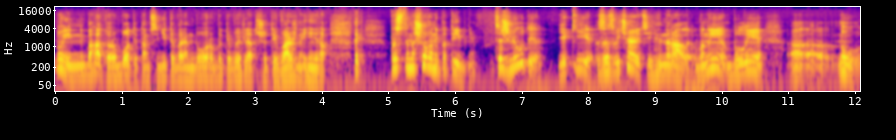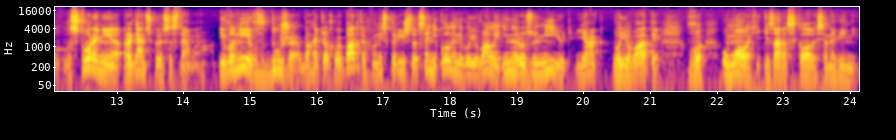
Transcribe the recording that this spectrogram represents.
Ну і небагато роботи там сидіти в РНБО, робити вигляд, що ти важний генерал. Так просто на що вони потрібні? Це ж люди, які зазвичай ці генерали, вони були е, е, ну, створені радянською системою. І вони в дуже багатьох випадках, вони, скоріш за все, ніколи не воювали і не розуміють, як воювати в умовах, які зараз склалися на війні.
